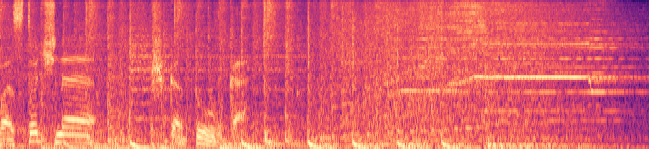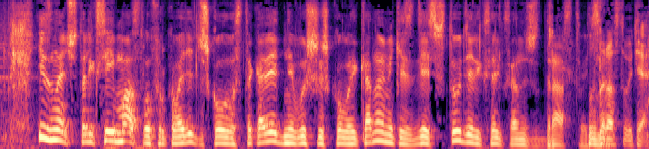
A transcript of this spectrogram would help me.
Восточная шкатулка. И, значит, Алексей Маслов, руководитель школы востоковедения Высшей школы экономики, здесь в студии. Алексей Александрович, здравствуйте. Здравствуйте.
